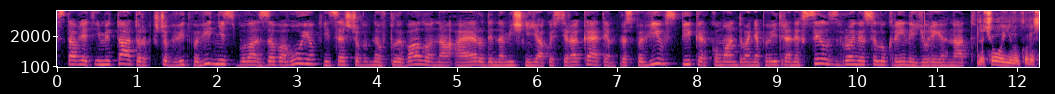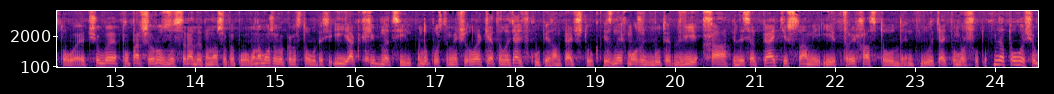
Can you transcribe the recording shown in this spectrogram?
ставлять імітатор, щоб відповідність була за вагою, і це щоб не впливало на аеродинамічні якості ракети. Розповів спікер командування повітряних сил збройних сил України Юрій Гнат. Для чого її використовує? Щоб, по-перше, роззосередити наше ППО. Вона може використовуватися і як хибна ціль. Ну, допустимо, якщо ракети летять вкупі, там 5 штук, із них можуть бути дві Х-55 ті ж самі і три Х-101 летять по маршруту. Для того, щоб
